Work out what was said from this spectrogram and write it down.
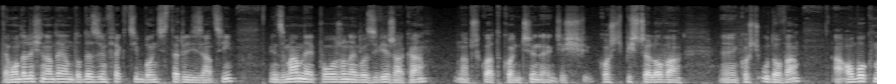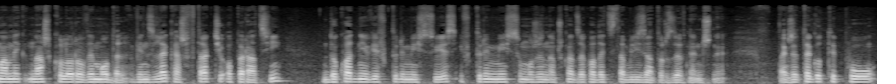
Te modele się nadają do dezynfekcji bądź sterylizacji, więc mamy położonego zwierzaka, na przykład kończynę, gdzieś kość piszczelowa, kość udowa, a obok mamy nasz kolorowy model, więc lekarz w trakcie operacji dokładnie wie, w którym miejscu jest i w którym miejscu może na przykład zakładać stabilizator zewnętrzny. Także tego typu,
